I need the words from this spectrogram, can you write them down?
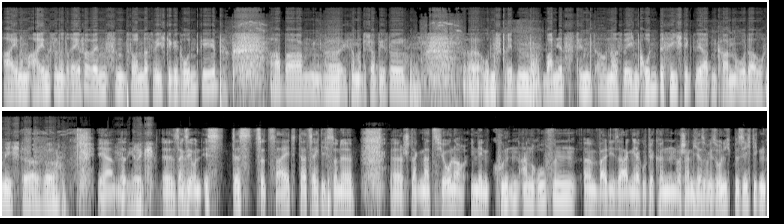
einem einzelnen treffen, wenn es einen besonders wichtigen Grund gibt. Aber äh, ich sag mal, das ist ein bisschen äh, umstritten, wann jetzt in, und aus welchem Grund besichtigt werden kann oder auch nicht. Also ja, äh, schwierig. Äh, sagen Sie, und ist das zurzeit tatsächlich so eine äh, Stagnation auch in den Kundenanrufen, ähm, weil die sagen, ja gut, wir können wahrscheinlich ja sowieso nicht besichtigen?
